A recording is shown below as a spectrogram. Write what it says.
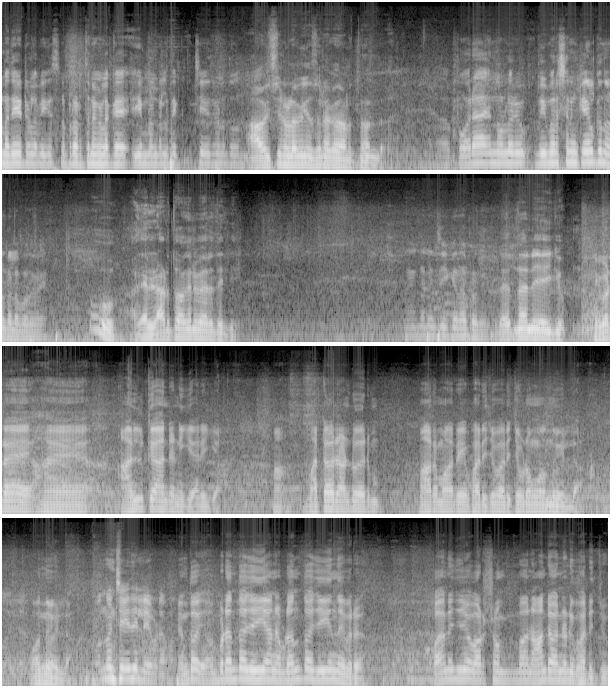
മതിയായിട്ടുള്ള വികസന പ്രവർത്തനങ്ങളൊക്കെ ഈ മണ്ഡലത്തിൽ ചെയ്തിട്ടുണ്ടെന്ന് തോന്നുന്നു. ആവശ്യമുള്ള വികസനമൊക്കെ നടത്തുന്നുണ്ട്. പോരാ എന്നുള്ളൊരു വിമർശനം കേൾക്കുന്നുണ്ടല്ലോ പൊതുവെ. ഓ അതെല്ലായിടത്തും അങ്ങനെ വരത്തില്ലേ? അദ്ദേഹം തന്നെ അദ്ദേഹം തന്നെ ജയിക്കും. ഇവിടെ ഏഹ്, അനിൽ കെ ആന്റണിക്കായിരിക്കാം ആ മറ്റോ രണ്ടുപേരും മാറി മാറി ഭരിച്ച് ഭരിച്ചു തുടങ്ങുമൊന്നുമില്ല ഒന്നുമില്ല. ഒന്നും ചെയ്തില്ല ഇവിടെ? എന്തോ ഇവിടെ എന്തോ ചെയ്യാൻ ഇവിടെ എന്തോ ചെയ്യുന്നത് ഇവർ പതിനഞ്ച് വർഷം ആന്റോ ആന്റണി ഭരിച്ചു.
